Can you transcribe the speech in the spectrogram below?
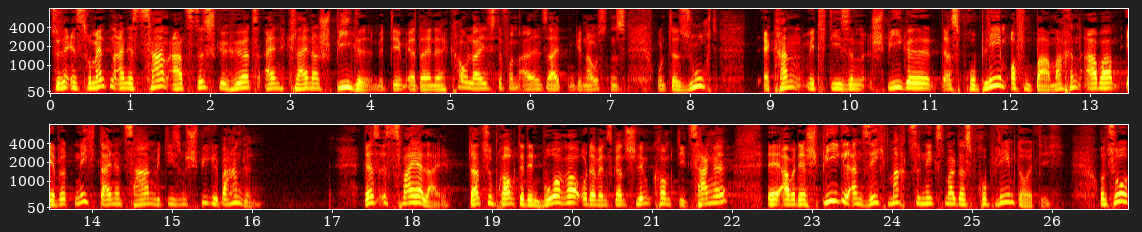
Zu den Instrumenten eines Zahnarztes gehört ein kleiner Spiegel, mit dem er deine Kauleiste von allen Seiten genauestens untersucht. Er kann mit diesem Spiegel das Problem offenbar machen, aber er wird nicht deinen Zahn mit diesem Spiegel behandeln. Das ist zweierlei. Dazu braucht er den Bohrer oder wenn es ganz schlimm kommt, die Zange. Äh, aber der Spiegel an sich macht zunächst mal das Problem deutlich. Und so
